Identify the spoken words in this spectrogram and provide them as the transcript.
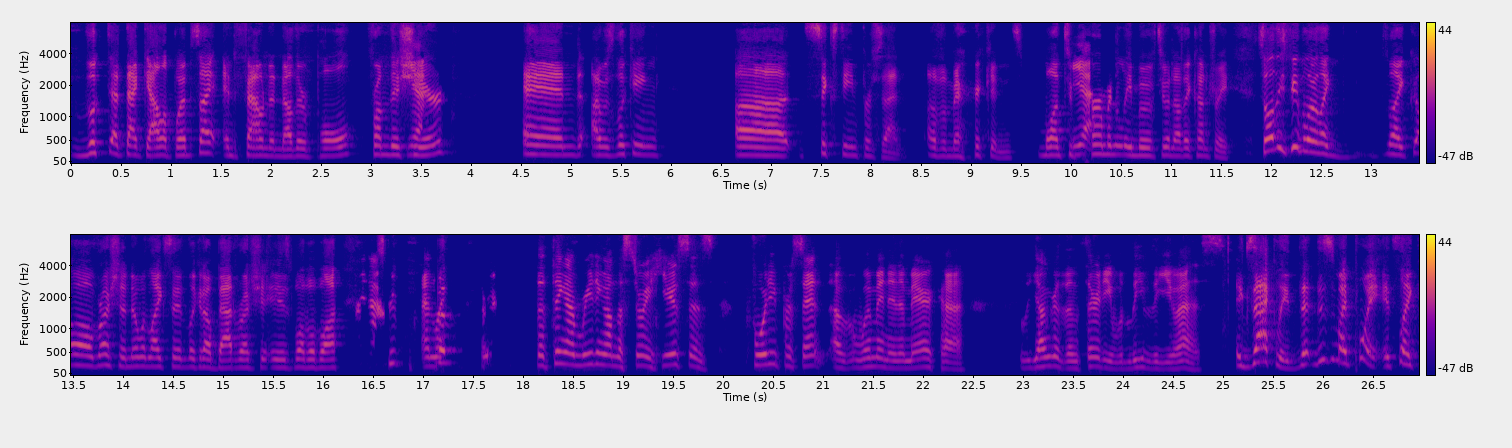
looked at that Gallup website and found another poll from this Yeah. year, and I was looking, uh, 16% of Americans want to Yeah. permanently move to another country. So all these people are like, like, oh, Russia, no one likes it. Look at how bad Russia is. Blah blah blah. and like the thing I'm reading on the story here says 40% of women in America younger than 30 would leave the US. Exactly. Th- this is my point. It's like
